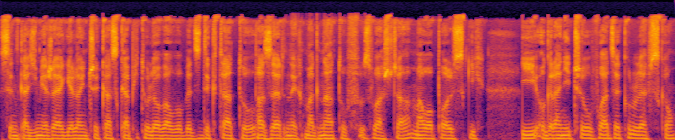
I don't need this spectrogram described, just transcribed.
syn Kazimierza Jagiellończyka, skapitulował wobec dyktatu pazernych magnatów, zwłaszcza małopolskich, i ograniczył władzę królewską.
